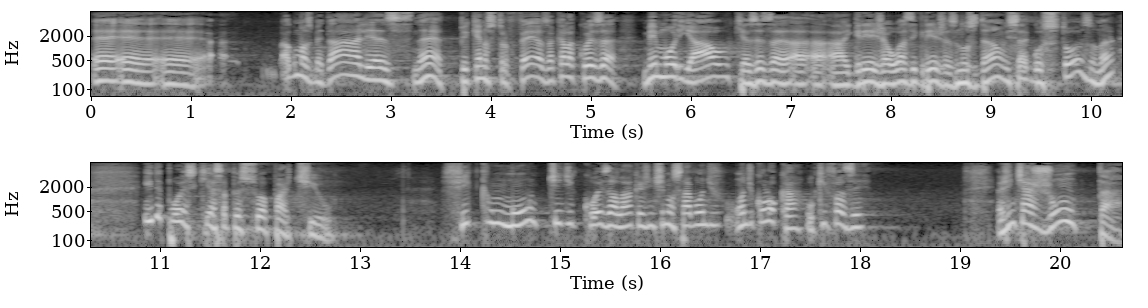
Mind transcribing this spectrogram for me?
É, é, é, algumas medalhas, né, pequenos troféus, aquela coisa memorial que às vezes a, a, a igreja ou as igrejas nos dão, isso é gostoso, né? E depois que essa pessoa partiu, fica um monte de coisa lá que a gente não sabe onde, onde colocar, o que fazer. A gente ajunta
